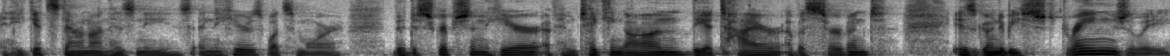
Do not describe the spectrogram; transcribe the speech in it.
And he gets down on his knees. And here's what's more the description here of him taking on the attire of a servant is going to be strangely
